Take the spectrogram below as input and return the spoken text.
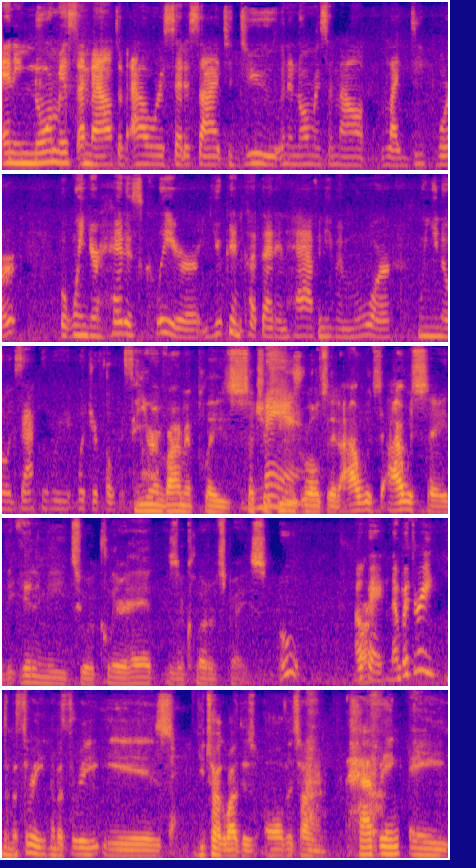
an enormous amount of hours set aside to do an enormous amount like deep work. But when your head is clear, you can cut that in half and even more when you know exactly you- what you're focusing And your on. environment plays such a huge role to that. I would I would say the enemy to a clear head is a cluttered space. Ooh. Okay, number three. Number three, number three is you talk about this all the time. Having a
